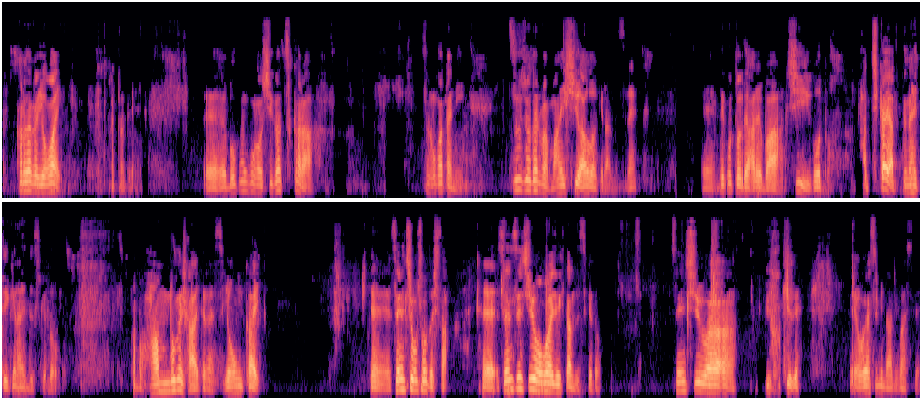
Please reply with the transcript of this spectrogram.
ー、体が弱い方で、えー、僕もこの4月から、その方に、通常であれば毎週会うわけなんですね。えー、ってことであれば、C5 と、8回やってないといけないんですけど、多分半分ぐらいしか空いてないです。4回。えー、先週もそうでした。えー、先々週はお会いできたんですけど、先週は病気で、えー、お休みになりまして、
